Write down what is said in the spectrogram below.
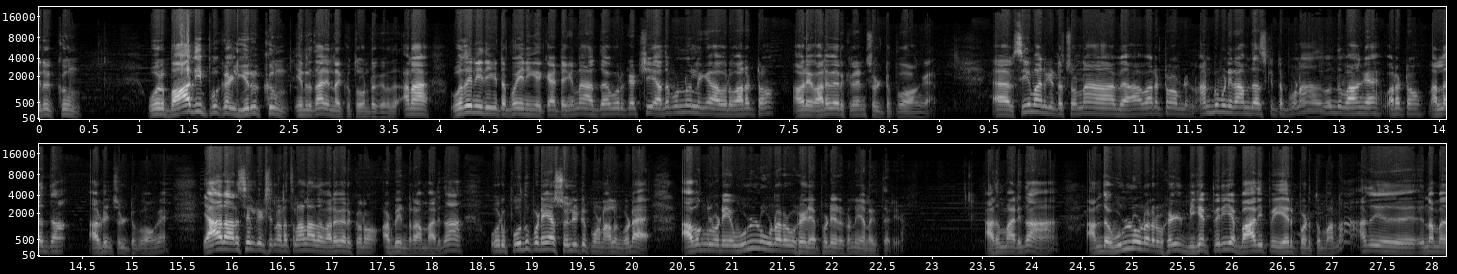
இருக்கும் ஒரு பாதிப்புகள் இருக்கும் என்று தான் எனக்கு தோன்றுகிறது. ஆனால் உதயநிதி கிட்ட போய் நீங்கள் கேட்டிங்கன்னா அந்த ஒரு கட்சி அதை ஒன்றும் இல்லைங்க அவர் வரட்டும் அவரை வரவேற்கிறேன்னு சொல்லிட்டு போவாங்க. சீமான் கிட்ட சொன்னால் வரட்டும் அப்படின்னு. அன்புமணி ராமதாஸ் கிட்ட போனால் அது வந்து வாங்க வரட்டும் நல்லது தான் அப்படின்னு சொல்லிட்டு போவாங்க. யார் அரசியல் கட்சி நடத்தினாலும் அதை வரவேற்கிறோம் அப்படின்ற மாதிரி தான் ஒரு பொதுப்படையாக சொல்லிட்டு போனாலும் கூட அவங்களுடைய உள் உணர்வுகள் எப்படி இருக்குன்னு எனக்கு தெரியும். அது மாதிரி தான் அந்த உள்ளுணர்வுகள் மிகப்பெரிய பாதிப்பை ஏற்படுத்துமானா அது நம்ம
